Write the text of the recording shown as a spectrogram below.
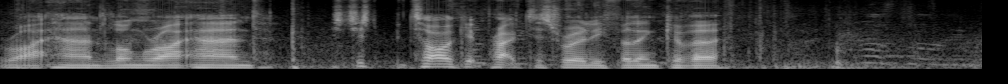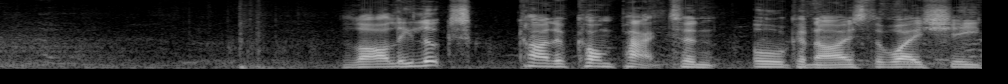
Right hand, long right hand. It's just target practice really for Linkova. Lali looks kind of compact and organised the way she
